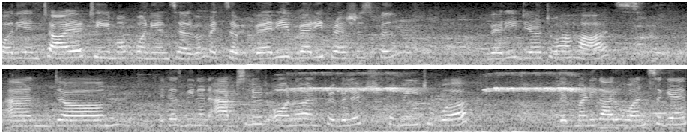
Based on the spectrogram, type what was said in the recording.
for the entire team of Ponniyin Selvan. It's a very very precious film very dear to our hearts and um, it has been an absolute honor and privilege for me to work with Manigaru once again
